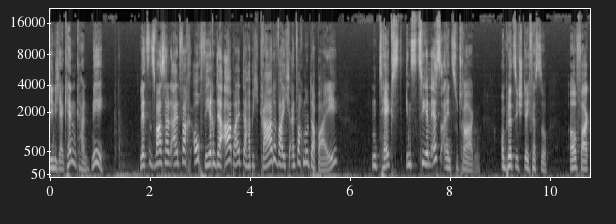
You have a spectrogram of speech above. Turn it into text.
den ich erkennen kann. Nee, Letztens war es halt einfach, auch während der Arbeit, da habe ich gerade, war ich einfach nur dabei, einen Text ins CMS einzutragen. Und plötzlich stehe ich fest so, oh fuck.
